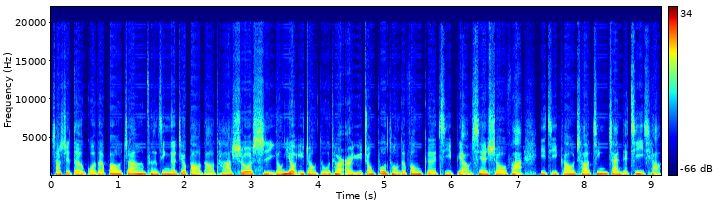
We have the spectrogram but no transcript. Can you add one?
像是德国的报章曾经呢就报道他说是拥有一种独特而与众不同的风格及表现手法，以及高超精湛的技巧，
